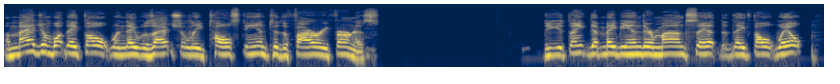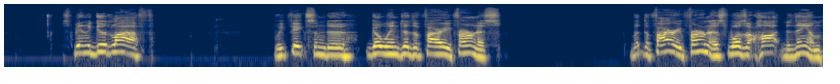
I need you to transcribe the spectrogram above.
imagine what they thought when they was actually tossed into the fiery furnace. Do you think that maybe in their mindset that they thought, well, it's been a good life. We fixing to go into the fiery furnace. But the fiery furnace wasn't hot to them.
